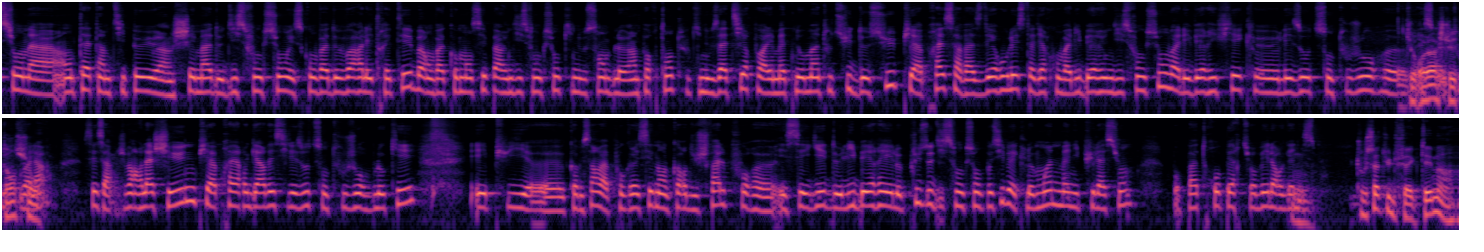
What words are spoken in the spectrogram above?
si on a en tête un petit peu un schéma de dysfonction et ce qu'on va devoir aller traiter, ben on va commencer par une dysfonction qui nous semble importante ou qui nous attire pour aller mettre nos mains tout de suite dessus, puis après ça va se dérouler, c'est-à-dire qu'on va libérer une dysfonction, on va aller vérifier que les autres sont toujours... Euh, tu relâches les tensions. Voilà, c'est ça. Je vais en relâcher une, puis après regarder si les autres sont toujours bloqués, et puis euh, comme ça on va progresser dans le corps du cheval pour euh, essayer de libérer le plus de dysfonctions possible avec le moins de manipulation pour pas trop perturber l'organisme. Mmh. Tout ça, tu le fais avec tes mains.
